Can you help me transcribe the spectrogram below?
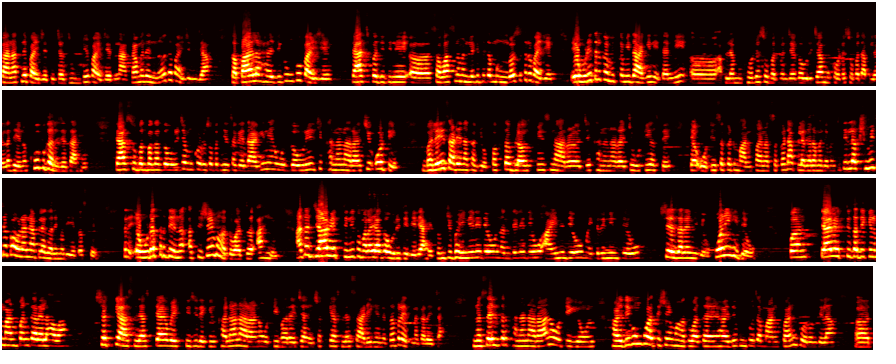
कानातले पाहिजे तिच्या झुमके पाहिजेत नाकामध्ये नथ पाहिजे तिच्या कपाळाला हळदी कुंकू पाहिजे त्याच पद्धतीने सवासनं म्हणलं की तिथं मंगळसूत्र पाहिजे. एवढे तर कमीत कमी दागिने त्यांनी आपल्या मुखवट्यासोबत म्हणजे म्हणजे गौरीच्या मुखवट्यासोबत आपल्याला देणं खूप गरजेचं आहे. त्याचसोबत बघा गौरीच्या मुखवट्यासोबत हे सगळे दागिने गौरीची खन नारळाची ओटी. भलेही साडी नका घेऊ फक्त ब्लाऊज पीस नारळ जे खन नारळाची ओटी असते त्या ओटी सकट मानपाना सकट आपल्या घरामध्ये म्हणजे ती लक्ष्मीच्या पावलाने आपल्या घरामध्ये येत असते. तर एवढं तर देणं अतिशय महत्वाचं आहे. आता ज्या व्यक्तीने तुम्हाला या गौरी दिलेल्या आहेत तुमची बहिणीने देऊ नंदीने देऊ आईने देऊ मैत्रिणीने देऊ शेजाऱ्यांनी देऊ कोणीही देऊ पण त्या व्यक्तीचा देखील मानपान करायला हवा. शक्य असल्यास त्या व्यक्तीची देखील खना नारायण ओटी भरायची आहे. शक्य असल्यास साडी घेण्याचा प्रयत्न करायचा नसेल तर खना नारायण ओटी घेऊन हळदी कुंकू अतिशय महत्त्वाचा आहे. हळदी कुंकूचा मानपान करून तिला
